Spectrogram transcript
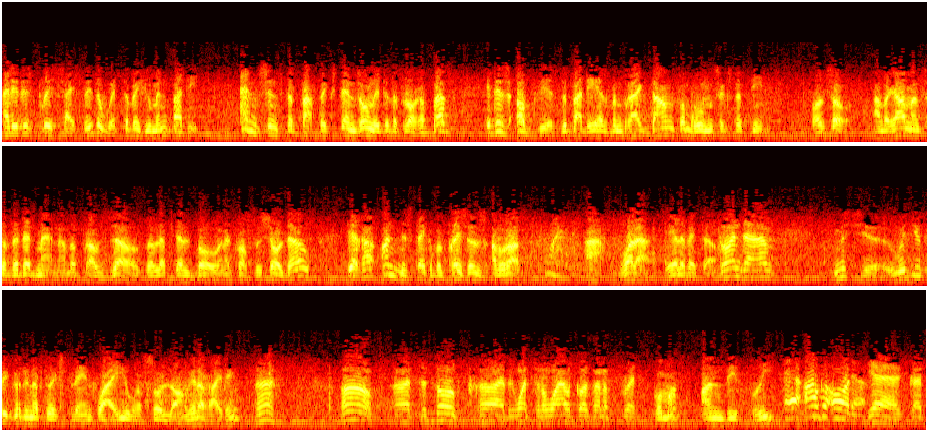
and it is precisely the width of a human body. And since the path extends only to the floor above, it is obvious the body has been dragged down from room 615. Also, on the garments of the dead man, on the trousers, the left elbow, and across the shoulders, there are unmistakable traces of rust. Ah, voila, the elevator. Going down. Monsieur, will you be good enough to explain why you were so long in arriving? Huh? Oh, uh, it's this old car. Every once in a while it goes on a fritz. Comment? On the free? Uh, out of order. Yeah, it got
